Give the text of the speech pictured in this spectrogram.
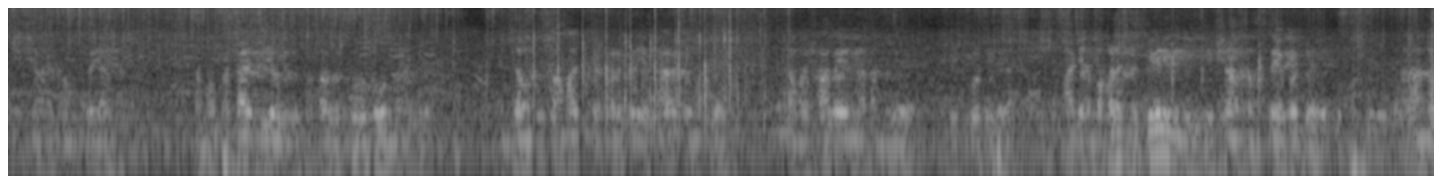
ಶಿಕ್ಷಣ ಸಂಸ್ಥೆಯ ನಮ್ಮ ಪ್ರಕಾಶ್ ಜಿ ಅವರಿಗೂ ಸಹ ಪೂರ್ವಕ ವಂದನೆಗಳು. ಇಂಥ ಒಂದು ಸಾಮಾಜಿಕ ಕಳಕಳಿಯ ಕಾರ್ಯಕ್ರಮಕ್ಕೆ ನಮ್ಮ ಶಾಲೆಯನ್ನು ನಮಗೆ ಬಿಟ್ಟುಕೊಟ್ಟಿದ್ದಾರೆ ಹಾಗೆಯೇ ಬಹಳಷ್ಟು ಕೇಳಿದ್ದೀನಿ ಈ ಶಿಕ್ಷಣ ಸಂಸ್ಥೆಯ ಬಗ್ಗೆ. ನಾನು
